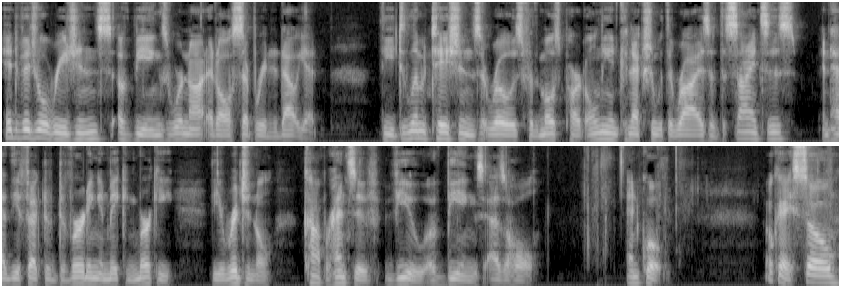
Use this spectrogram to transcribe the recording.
individual regions of beings were not at all separated out yet The delimitations arose for the most part only in connection with the rise of the sciences and had the effect of diverting and making murky the original, comprehensive view of beings as a whole. End quote. Okay, so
